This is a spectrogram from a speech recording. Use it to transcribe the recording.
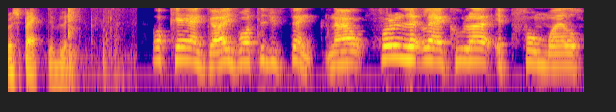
respectively. Okay, guys, what did you think? Now, for a little air cooler, it performed well.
